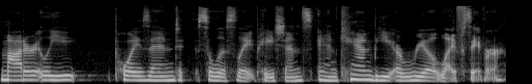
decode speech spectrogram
moderately poisoned salicylate patients and can be a real lifesaver.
